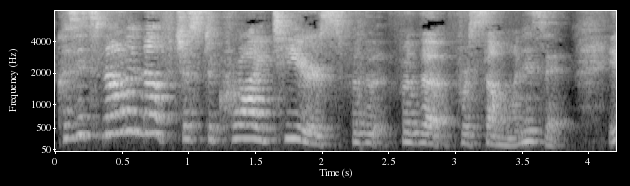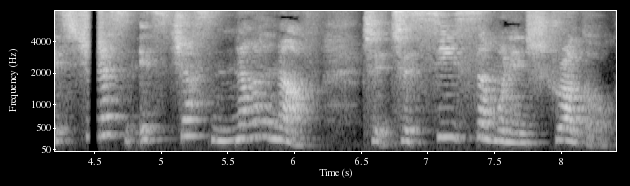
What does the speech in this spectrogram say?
because it's not enough just to cry tears for the for the for someone is it it's just it's just not enough to to see someone in struggle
